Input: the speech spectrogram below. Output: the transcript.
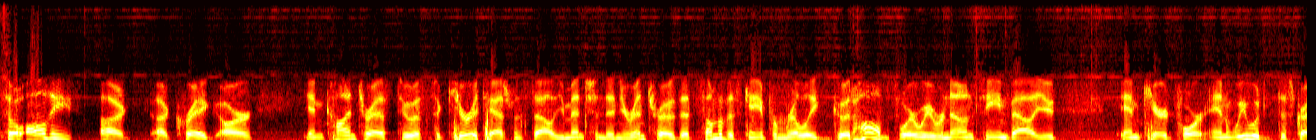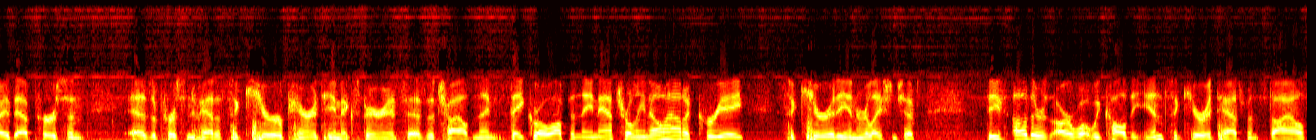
So all these, uh, uh, Craig, are in contrast to a secure attachment style you mentioned in your intro. That some of us came from really good homes where we were known, seen, valued, and cared for, and we would describe that person as a person who had a secure parenting experience as a child, and then they grow up and they naturally know how to create security in relationships. These others are what we call the insecure attachment styles.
